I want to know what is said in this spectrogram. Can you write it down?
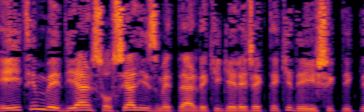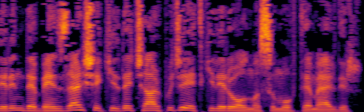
Eğitim ve diğer sosyal hizmetlerdeki gelecekteki değişikliklerin de benzer şekilde çarpıcı etkileri olması muhtemeldir.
